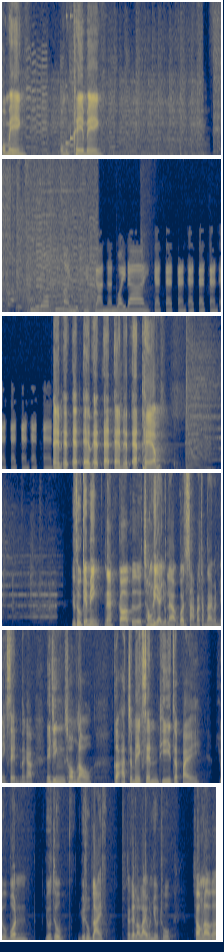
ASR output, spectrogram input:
ผมเอง ผมเคลมเอง ขึ้นมาหยุดเหตุการณ์นั้นไว้ได้แอดแอดแอนแอดแอดแอนแอดแอดแอนแอดแอดแอนแอดแอดแอนแอดแอดแอนแอดแอดแถม YouTube Gaming นะก็คือช่องที่ใหญ่อยู่แล้วก็จะสามารถทำได้มัน make sense นะครับ จริงๆ ช่องเราก็อาจจะ make sense ที่จะไปอยู่บน YouTube YouTube Live ถ้าเกิดเราไลฟ์บน YouTube ช่องเราก็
